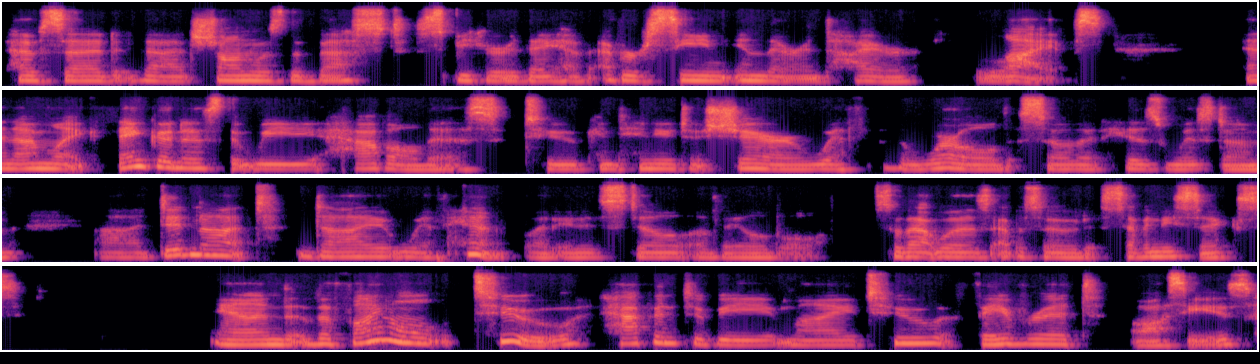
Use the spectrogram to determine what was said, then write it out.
have said that Sean was the best speaker they have ever seen in their entire lives. And I'm like, thank goodness that we have all this to continue to share with the world so that his wisdom uh, did not die with him, but it is still available. So that was episode 76. And the final two happened to be my two favorite Aussies.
